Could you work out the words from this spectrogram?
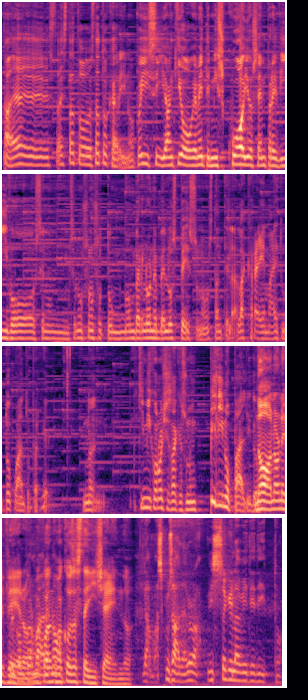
No, è, è stato, è stato carino. Poi sì, anch'io ovviamente mi scuoio sempre vivo se non, se non sono sotto un ombrellone bello spesso, nonostante la, la crema e tutto quanto, perché no- chi mi conosce sa che sono un pilino pallido. No, non è vero. Ma, qua- no. ma cosa stai dicendo? No, ma scusate, allora, visto che l'avete detto,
